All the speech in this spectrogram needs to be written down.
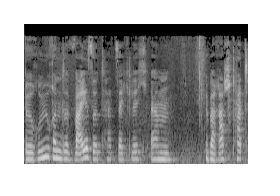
berührende Weise tatsächlich ähm, überrascht hat,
